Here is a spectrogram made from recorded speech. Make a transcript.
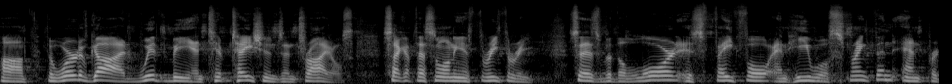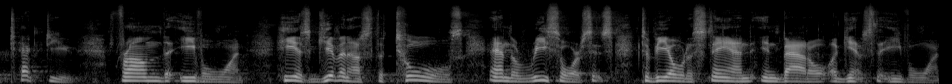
Uh, the Word of God with me in temptations and trials. Second Thessalonians 3 3 says, But the Lord is faithful and he will strengthen and protect you from the evil one. He has given us the tools and the resources to be able to stand in battle against the evil one.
